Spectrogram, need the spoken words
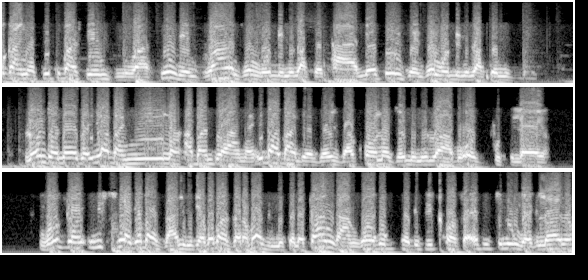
Okanye sithi uba senziwa singenziwa njengolwimi lwasekhaya lesenziwe njengolwimi lwasemzini. Loo nto leyo ke iyabanyina abantwana ibabandeze izakhono zolwimi lwabo oziphuhlileyo ngoku ke ishiyeke abazali ke abazali bazimisele kangangoko ukuthetha isixhosa esisilungekileyo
